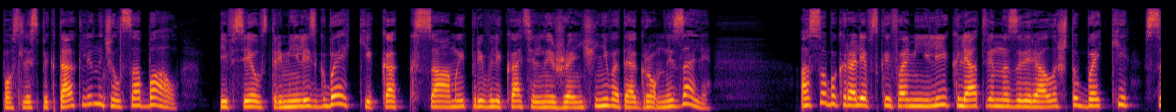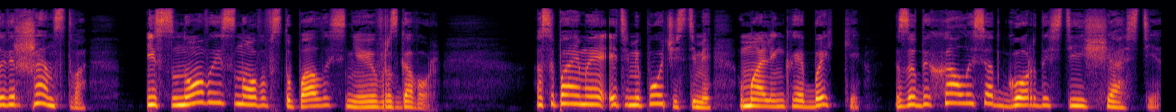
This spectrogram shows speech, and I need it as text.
После спектакля начался бал, и все устремились к Бекки, как к самой привлекательной женщине в этой огромной зале. Особо королевской фамилии клятвенно заверяла, что Бекки — совершенство, и снова и снова вступала с нею в разговор. Осыпаемая этими почестями, маленькая Бекки задыхалась от гордости и счастья.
